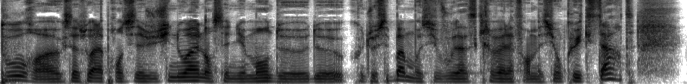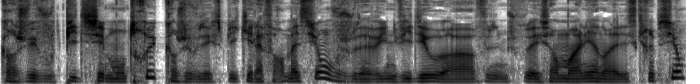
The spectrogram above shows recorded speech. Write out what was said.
pour euh, que ce soit l'apprentissage du chinois, l'enseignement de, de, je sais pas, moi, si vous vous inscrivez à la formation Quick Start, quand je vais vous pitcher mon truc, quand je vais vous expliquer la formation, vous avez une vidéo, hein, vous, avez sûrement un lien dans la description,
